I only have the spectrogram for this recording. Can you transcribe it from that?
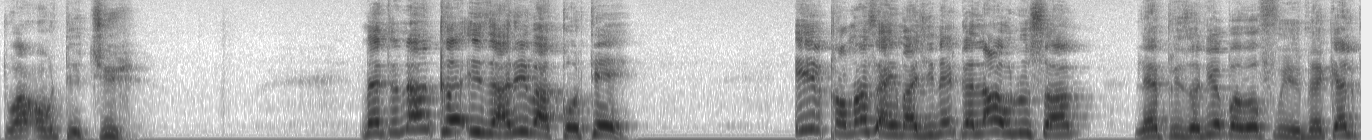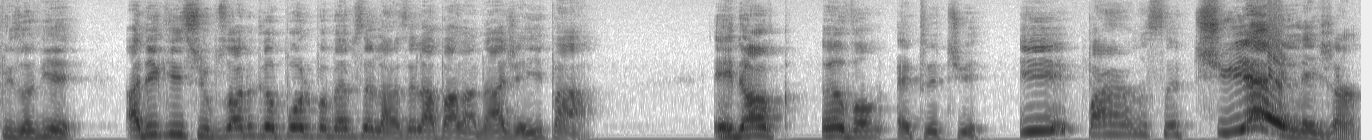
toi, on te tue. Maintenant qu'ils arrivent à côté, ils commencent à imaginer que là où nous sommes, les prisonniers peuvent fuir. Mais quel prisonnier? A dit qu'il soupçonne que Paul peut même se lancer là par la nage et il part. Et donc, eux vont être tués. Ils pensent tuer les gens.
